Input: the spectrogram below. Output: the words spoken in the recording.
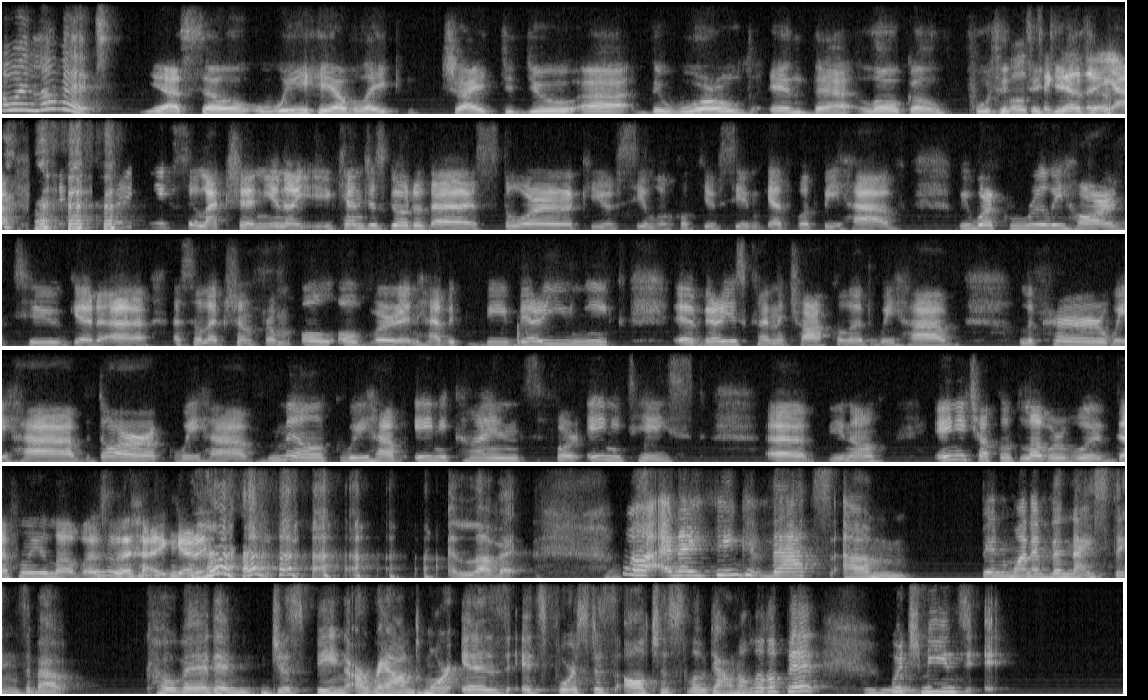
Oh, I love it. Yeah, so we have like tried to do uh, the world and the local put it All together. together yeah, very unique selection. You know, you can't just go to the store, QFC, local QFC, and get what we have. We work really hard to get a, a selection from all over and have it be very unique. Uh, various kind of chocolate. We have liqueur, we have dark, we have milk, we have any kinds for any taste uh, you know, any chocolate lover would definitely love us. I guarantee. I love it. Well, and I think that's um, been one of the nice things about COVID and just being around more is it's forced us all to slow down a little bit, mm-hmm. which means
